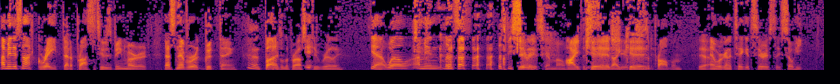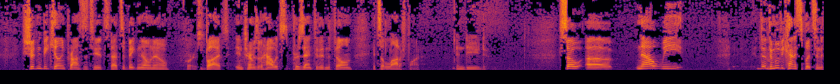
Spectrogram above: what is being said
I mean, it's not great that a prostitute is being murdered. That's never a good thing. Yeah, it but depends on the prostitute, it- really. yeah, well, I mean, let's let's be serious here, Mo. I This is kid, I kid. This is a problem, Yeah. and we're going to take it seriously. So he shouldn't be killing prostitutes. That's a big no-no. Of course. But in terms of how it's presented in the film, it's a lot of fun. Indeed. So uh, now we. The, the movie kind of splits into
